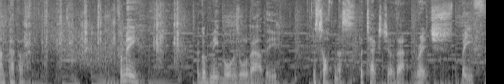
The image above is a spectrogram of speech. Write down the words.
and pepper. For me, a good meatball is all about the, the softness, the texture of that rich beef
